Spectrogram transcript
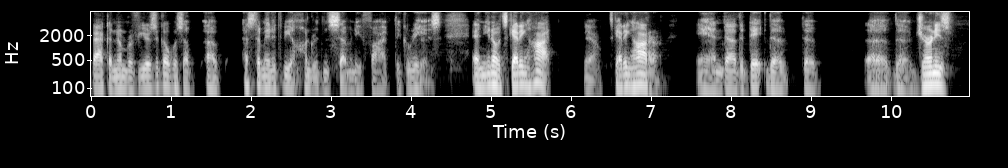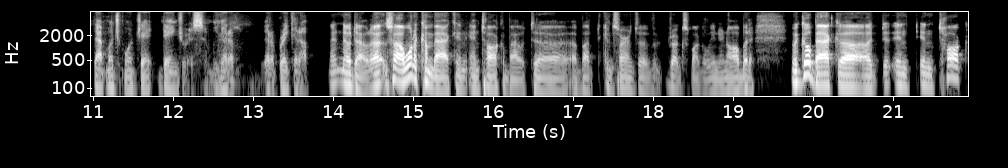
back a number of years ago was a, a estimated to be 175 degrees, and you know it's getting hot. Yeah, it's getting hotter, and uh, the day the the uh, the journey's that much more dangerous, and we gotta we gotta break it up. Uh, no doubt. Uh, so I want to come back and, and talk about uh, about concerns of drug smuggling and all, but we go back uh, and and talk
